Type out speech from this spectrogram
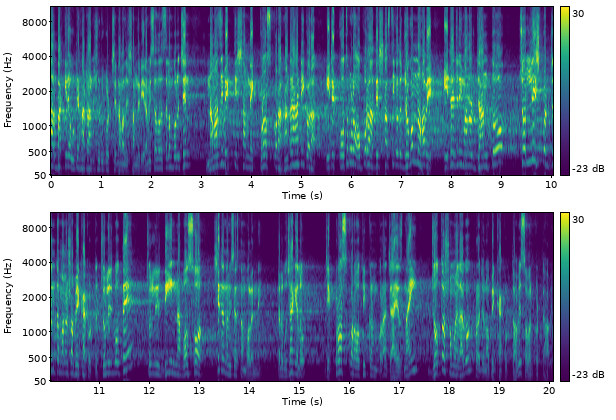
আর বাকিরা উঠে হাঁটাহাঁটি শুরু করছে নামাজের সামনে দিয়ে। নবী সাল্লাহ সাল্লাম বলেছেন, নামাজি ব্যক্তির সামনে ক্রস করা, হাঁটাহাঁটি করা, এটা কত বড় অপরাধ, এর শাস্তি কত জঘন্য হবে। এটা যদি মানুষ জানতো, চল্লিশ পর্যন্ত মানুষ অপেক্ষা করতো। চল্লিশ বলতে চল্লিশ দিন না বছর, সেটা নবী ইসলাম বলেন নাই। তাহলে বোঝা গেল যে ক্রস করা অতিক্রম করা জায়েজ নাই। যত সময় লাগুক প্রয়োজন অপেক্ষা করতে হবে, সবার করতে হবে।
